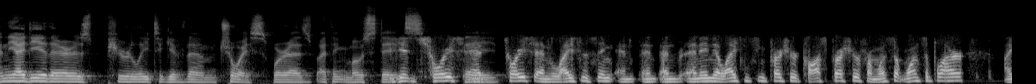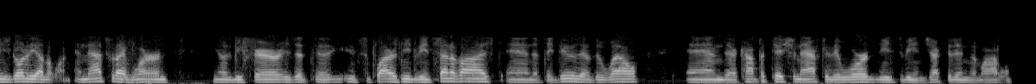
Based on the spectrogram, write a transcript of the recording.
and the idea there is purely to give them choice, whereas I think most states get choice they... and choice and licensing and, and, and, and any licensing pressure, cost pressure from one one supplier, I just go to the other one, and that's what mm-hmm. I've learned. You know, to be fair, is that the suppliers need to be incentivized, and if they do, they'll do well, and their competition after the award needs to be injected into the model.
